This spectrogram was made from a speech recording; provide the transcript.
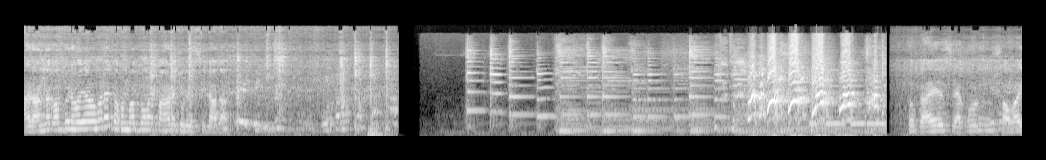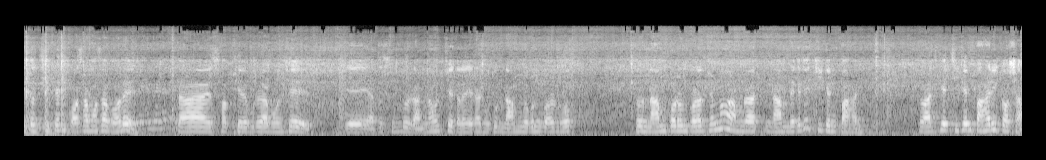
আর রান্না কমপ্লিট হয়ে যাওয়া মানে তখন ভাববো আমরা পাহাড়ে চলে এসেছি, লাদাখ। তো গায়েস এখন সবাই তো চিকেন কষা মশা বলে, তা সব ছেলেপুলেরা বলছে যে এত সুন্দর রান্না হচ্ছে, তাহলে এটা নতুন নামকরণ হোক তো নামকরণ করার জন্য আমরা নাম রেখেছি চিকেন পাহাড়ি। তো আজকে চিকেন পাহাড়ি কষা।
